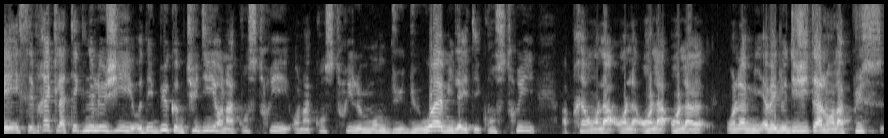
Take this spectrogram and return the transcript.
Et c'est vrai que la technologie, au début, comme tu dis, on a construit, on a construit le monde du, du web, il a été construit. Après, on l'a, on l'a, on l'a, on l'a, on l'a mis avec le digital, on l'a plus,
